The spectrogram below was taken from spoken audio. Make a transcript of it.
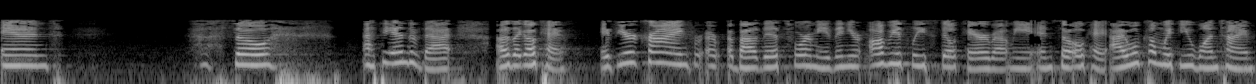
and so at the end of that, I was like, okay, if you're crying for, about this for me, then you obviously still care about me. And so, okay, I will come with you one time,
